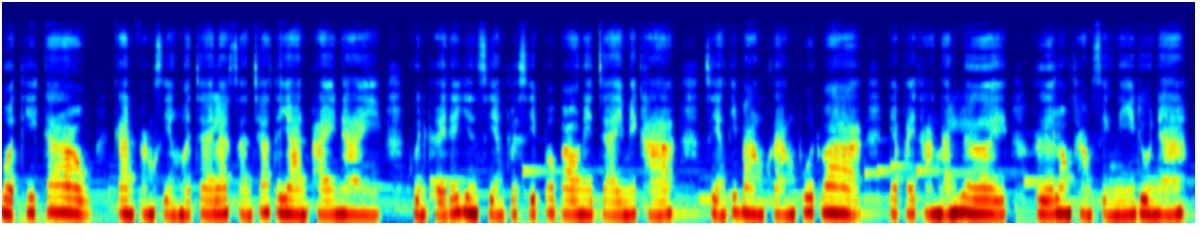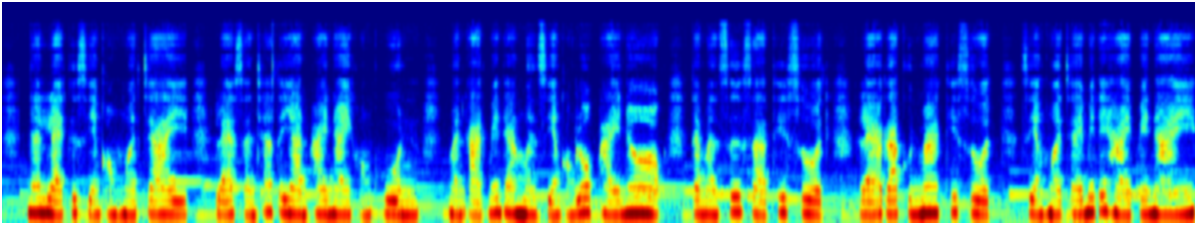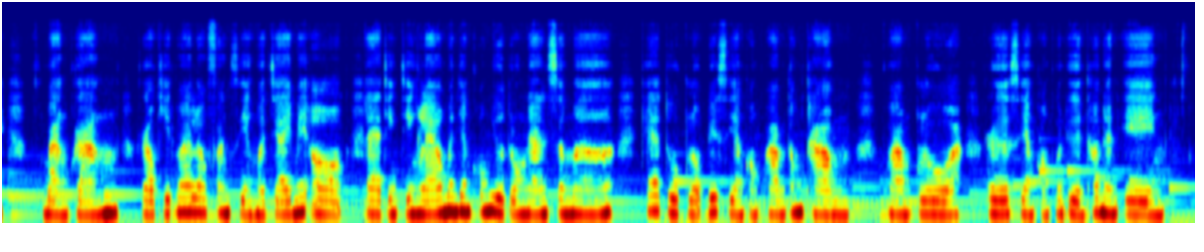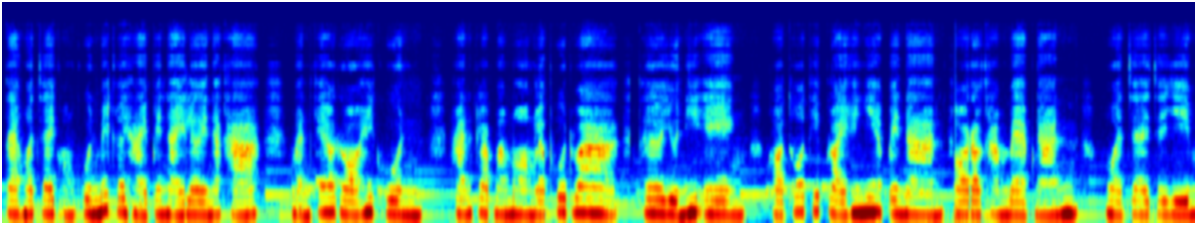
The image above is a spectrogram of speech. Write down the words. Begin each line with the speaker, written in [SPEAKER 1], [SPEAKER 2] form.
[SPEAKER 1] บทที่ 9 การฟังเสียงหัวใจและสัญชาตญาณภายใน คุณเคยได้ยินเสียงกระซิบเบาๆในใจไหมคะ เสียงที่บางครั้งพูดว่า อย่าไปทางนั้นเลย หรือลองทำสิ่งนี้ดูนะ นั่นแหละคือเสียงของหัวใจ และสัญชาตญาณภายในของคุณ มันอาจไม่ดังเหมือนเสียงของโลกภายนอก แต่มันซื่อสัตย์ที่สุด และรักคุณมากที่สุด เสียงหัวใจไม่ได้หายไปไหนบางครั้งเราคิดว่าเราฟังเสียงหัวใจไม่ออก แต่จริงๆ แล้วมันยังคงอยู่ตรงนั้นเสมอ แค่ถูกกลบด้วยเสียงของความต้องทำ ความกลัว หรือเสียงของคนอื่นเท่านั้นเอง แต่หัวใจของคุณไม่เคยหายไปไหนเลยนะคะ มันแค่รอให้คุณหันกลับมามองและพูดว่า เธออยู่นี่เอง ขอโทษที่ปล่อยให้เงียบไปนาน พอเราทำแบบนั้น หัวใจจะยิ้ม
